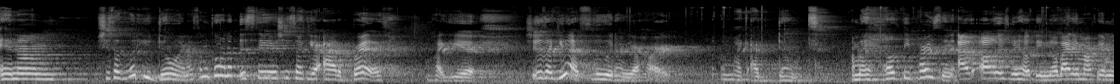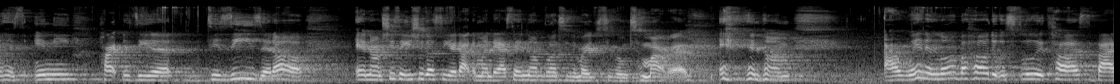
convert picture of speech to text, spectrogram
And um, she's like, what are you doing? I said, I'm going up the stairs. She's like, you're out of breath. I'm like, yeah. She was like, you have fluid on your heart. I'm like, I don't. I'm a healthy person. I've always been healthy. Nobody in my family has any heart disease, disease at all. And um, she said, you should go see your doctor Monday. I said, no, I'm going to the emergency room tomorrow. And um, I went and lo and behold, it was fluid caused by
